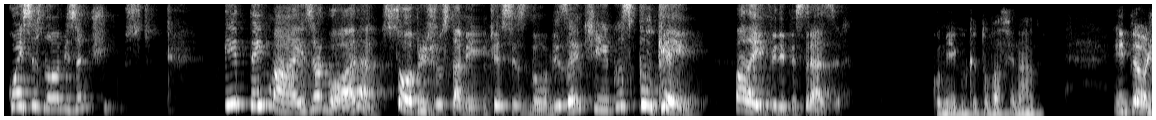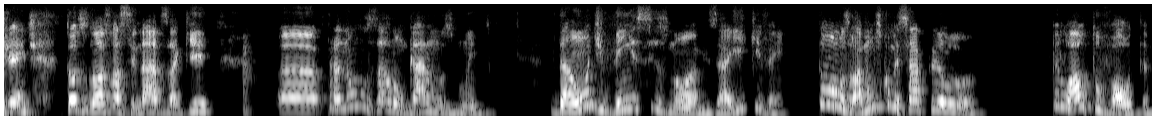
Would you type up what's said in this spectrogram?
com esses nomes antigos. E tem mais agora sobre justamente esses nomes antigos. Com quem? Fala aí, Felipe Strasser. Comigo, que eu tô vacinado. Então, gente, todos nós vacinados aqui, uh, ah, para não nos alongarmos muito, da onde vêm esses nomes? Aí que vem. Então vamos lá, vamos começar pelo, pelo Alto Volta.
